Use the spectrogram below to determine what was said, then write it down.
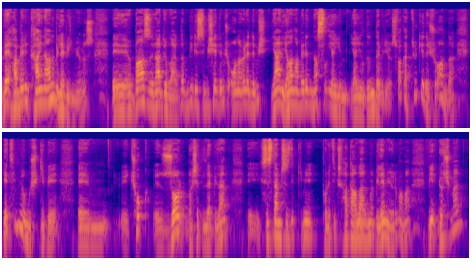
Ve haberin kaynağını bile bilmiyoruz. Ee, bazı radyolarda birisi bir şey demiş ona öyle demiş. Yani yalan haberin nasıl yayın, yayıldığını da biliyoruz. Fakat Türkiye'de şu anda yetmiyormuş gibi e, çok zor baş edilebilen e, sistemsizlik mi, politik hatalar mı bilemiyorum ama bir göçmen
